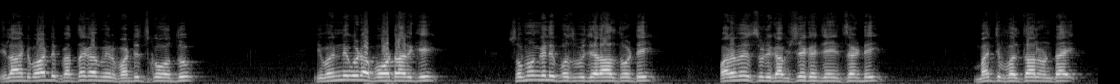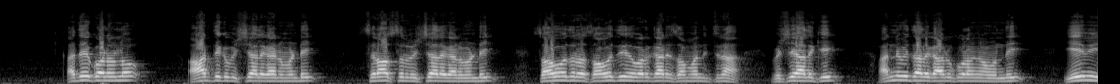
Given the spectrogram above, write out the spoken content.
ఇలాంటి వాటిని పెద్దగా మీరు పట్టించుకోవద్దు. ఇవన్నీ కూడా పోవటానికి సుమంగళి పసుపు జలాలతోటి పరమేశ్వరుడికి అభిషేకం చేయించండి. మంచి ఫలితాలు ఉంటాయి. అదే కోణంలో ఆర్థిక విషయాలు కానివ్వండి స్థిరాస్తుల విషయాలు కానివ్వండి సహోదర సహోదరి వర్గానికి సంబంధించిన విషయాలకి అన్ని విధాలుగా అనుకూలంగా ఉంది. ఏమీ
